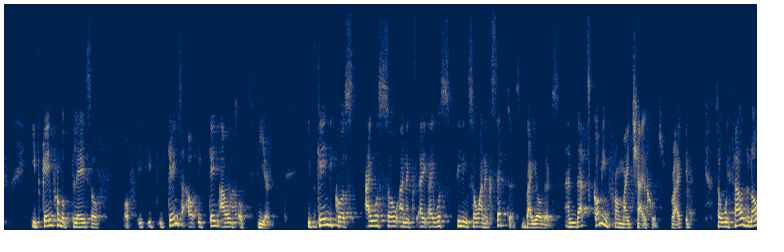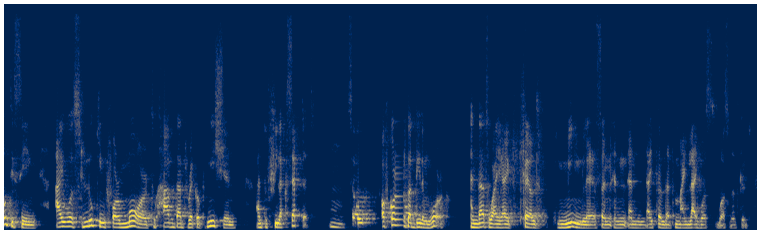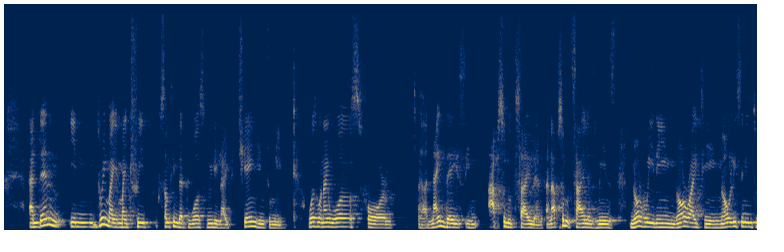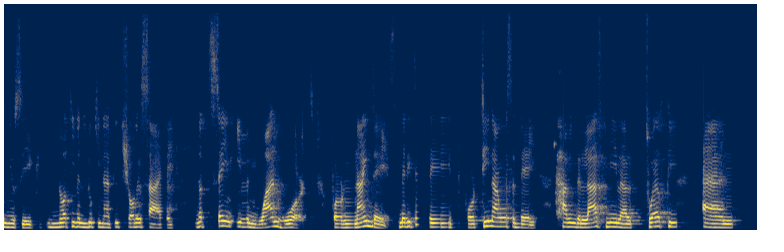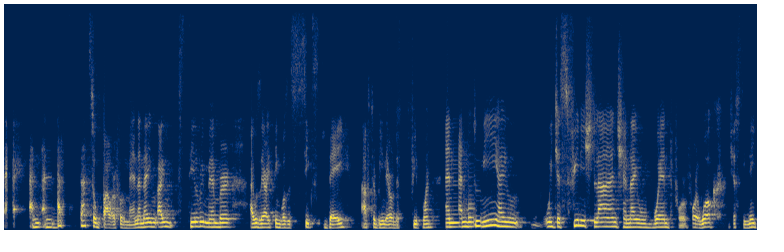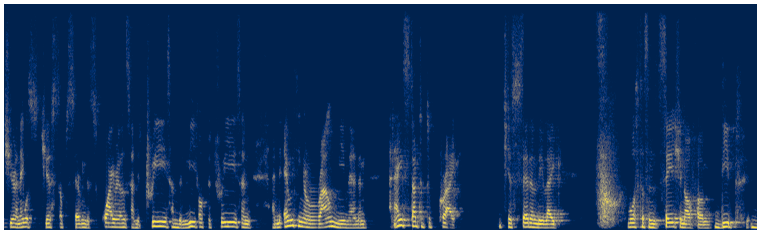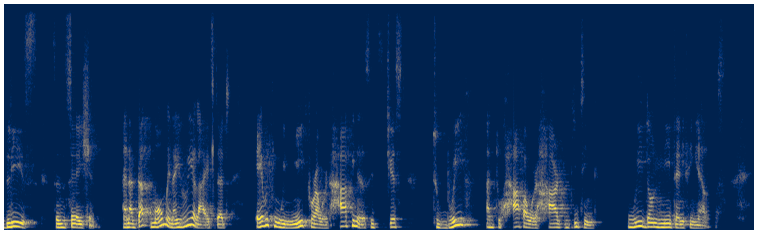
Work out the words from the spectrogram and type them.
it came from a place of of it, it, it came out it came out of fear. It came because i was so unex- I, I was feeling so unaccepted by others and that's coming from my childhood right so without noticing i was looking for more to have that recognition and to feel accepted. Mm. So, of course, that didn't work. And that's why I felt meaningless and, and, and I felt that my life was, was not good. And then in during my, my trip, something that was really life changing to me was when I was for uh, nine days in absolute silence. And absolute silence means no reading, no writing, no listening to music, not even looking at each other's eye, not saying even one word for nine days, meditate 14 hours a day, having the last meal at 12 p.m. and and and that's that's so powerful, man. And I I still remember I was there. I think was the sixth day after being there, or the fifth one. And and to me, I we just finished lunch and I went for for a walk just in nature, and I was just observing the squirrels and the trees and the leaf of the trees and and everything around me, man. And and I started to cry, just suddenly, like was a sensation of um, deep bliss sensation. And at that moment, I realized that everything we need for our happiness is just to breathe and to have our heart beating. We don't need anything else.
